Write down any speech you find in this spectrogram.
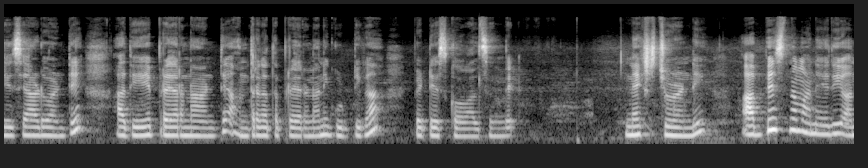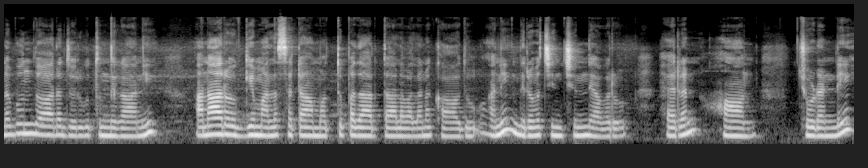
చేశాడు అంటే అది ఏ ప్రేరణ అంటే అంతర్గత ప్రేరణ అని గుడ్డిగా పెట్టేసుకోవాల్సిందే. నెక్స్ట్ చూడండి. అభ్యసనం అనేది అనుభవం ద్వారా జరుగుతుంది కానీ అనారోగ్యం అలసట మత్తు పదార్థాల వలన కాదు అని నిర్వచించింది ఎవరు? హెరన్ హాన్. చూడండి.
